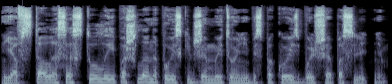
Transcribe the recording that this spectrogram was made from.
Я встала со стула и пошла на поиски Джеммы и Тони, беспокоясь больше о последнем.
